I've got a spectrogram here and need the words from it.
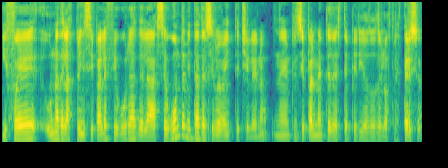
y fue una de las principales figuras de la segunda mitad del siglo XX chileno, principalmente de este periodo de los tres tercios,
